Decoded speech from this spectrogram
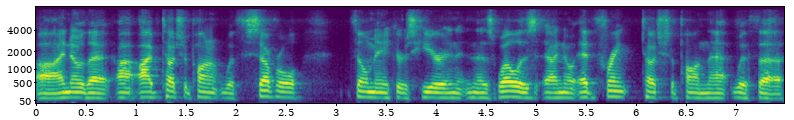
Uh, I know that uh, I've touched upon it with several filmmakers here, and, and, as well as I know Ed Frank touched upon that with uh,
